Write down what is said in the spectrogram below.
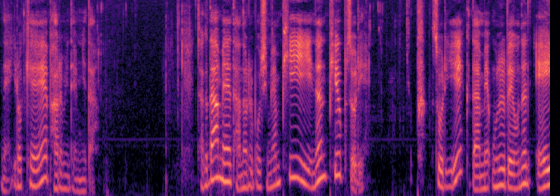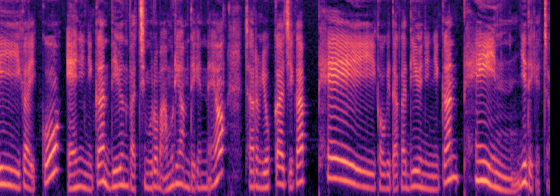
네, 이렇게 발음이 됩니다. 자, 그 다음에 단어를 보시면 P는 피읍 소리, 프 소리, 그 다음에 오늘 배우는 A가 있고 N이니까 니은 받침으로 마무리하면 되겠네요. 자, 그럼 요까지가 pay, 거기다가 니은이니까 pain이 되겠죠.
